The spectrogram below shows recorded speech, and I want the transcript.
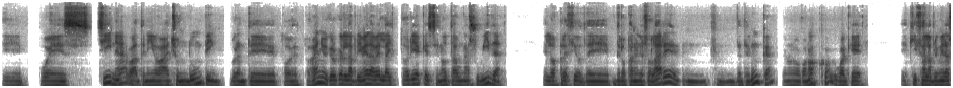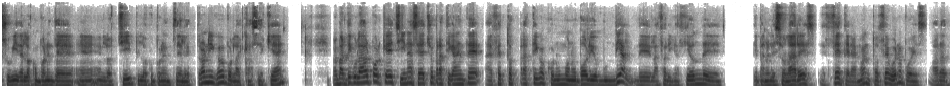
eh, pues China ha, tenido, ha hecho un dumping durante todos estos años. Creo que es la primera vez en la historia que se nota una subida en los precios de, los paneles solares desde nunca. Yo no lo conozco, igual que es quizás la primera subida en los componentes, en los chips y los componentes electrónicos por la escasez que hay. en particular porque China se ha hecho prácticamente a efectos prácticos con un monopolio mundial de la fabricación de, de paneles solares, etcétera, ¿no? Entonces, bueno, pues ahora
